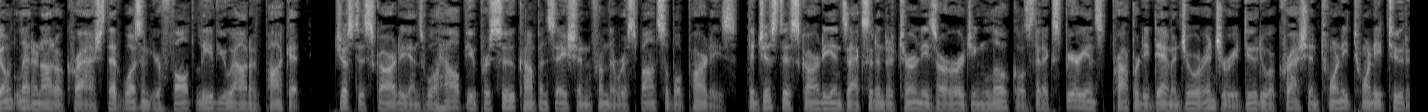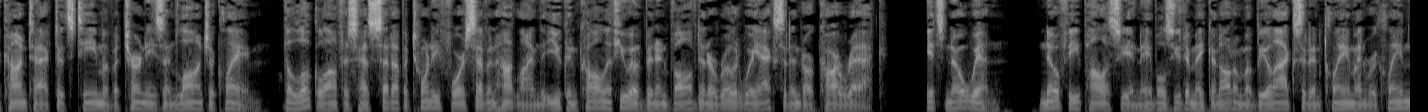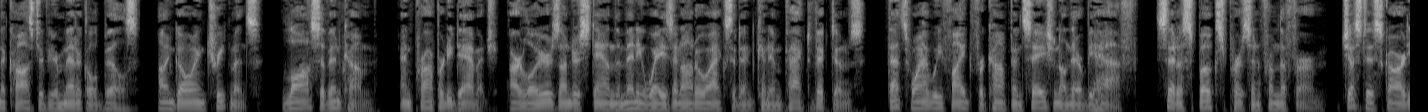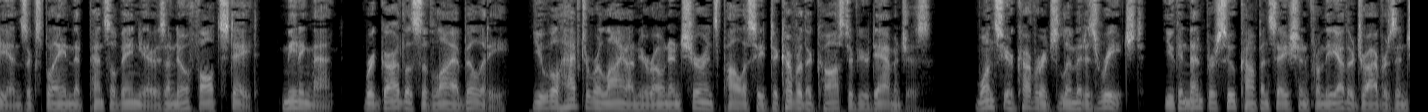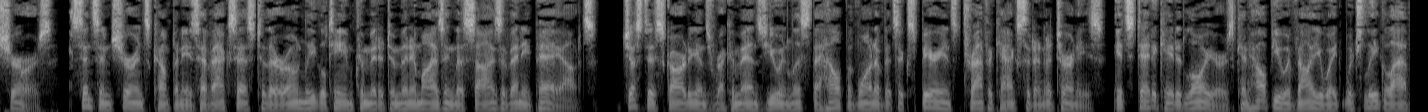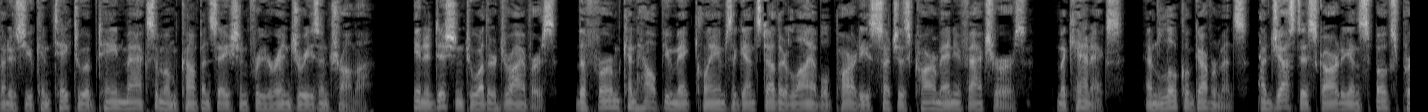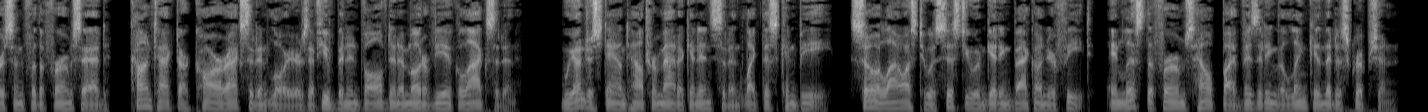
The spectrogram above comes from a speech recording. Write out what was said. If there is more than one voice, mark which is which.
Speaker 1: Don't let an auto crash that wasn't your fault leave you out of pocket. Justice Guardians will help you pursue compensation from the responsible parties. The Justice Guardians accident attorneys are urging locals that experienced property damage or injury due to a crash in 2022 to contact its team of attorneys and launch a claim. The local office has set up a 24-7 hotline that you can call if you have been involved in a roadway accident or car wreck. It's no-win, no-fee policy enables you to make an automobile accident claim and reclaim the cost of your medical bills, ongoing treatments, loss of income, and property damage. Our lawyers understand the many ways an auto accident can impact victims, that's why we fight for compensation on their behalf, said a spokesperson from the firm. Justice Guardians explain that Pennsylvania is a no-fault state, meaning that, regardless of liability, you will have to rely on your own insurance policy to cover the cost of your damages. Once your coverage limit is reached, you can then pursue compensation from the other driver's insurers. Since insurance companies have access to their own legal team committed to minimizing the size of any payouts, Justice Guardians recommends you enlist the help of one of its experienced traffic accident attorneys. Its dedicated lawyers can help you evaluate which legal avenues you can take to obtain maximum compensation for your injuries and trauma. In addition to other drivers, the firm can help you make claims against other liable parties such as car manufacturers, mechanics, and local governments. A Justice Guardian spokesperson for the firm said, Contact our car accident lawyers if you've been involved in a motor vehicle accident. We understand how traumatic an incident like this can be, so allow us to assist you in getting back on your feet. Enlist the firm's help by visiting the link in the description.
